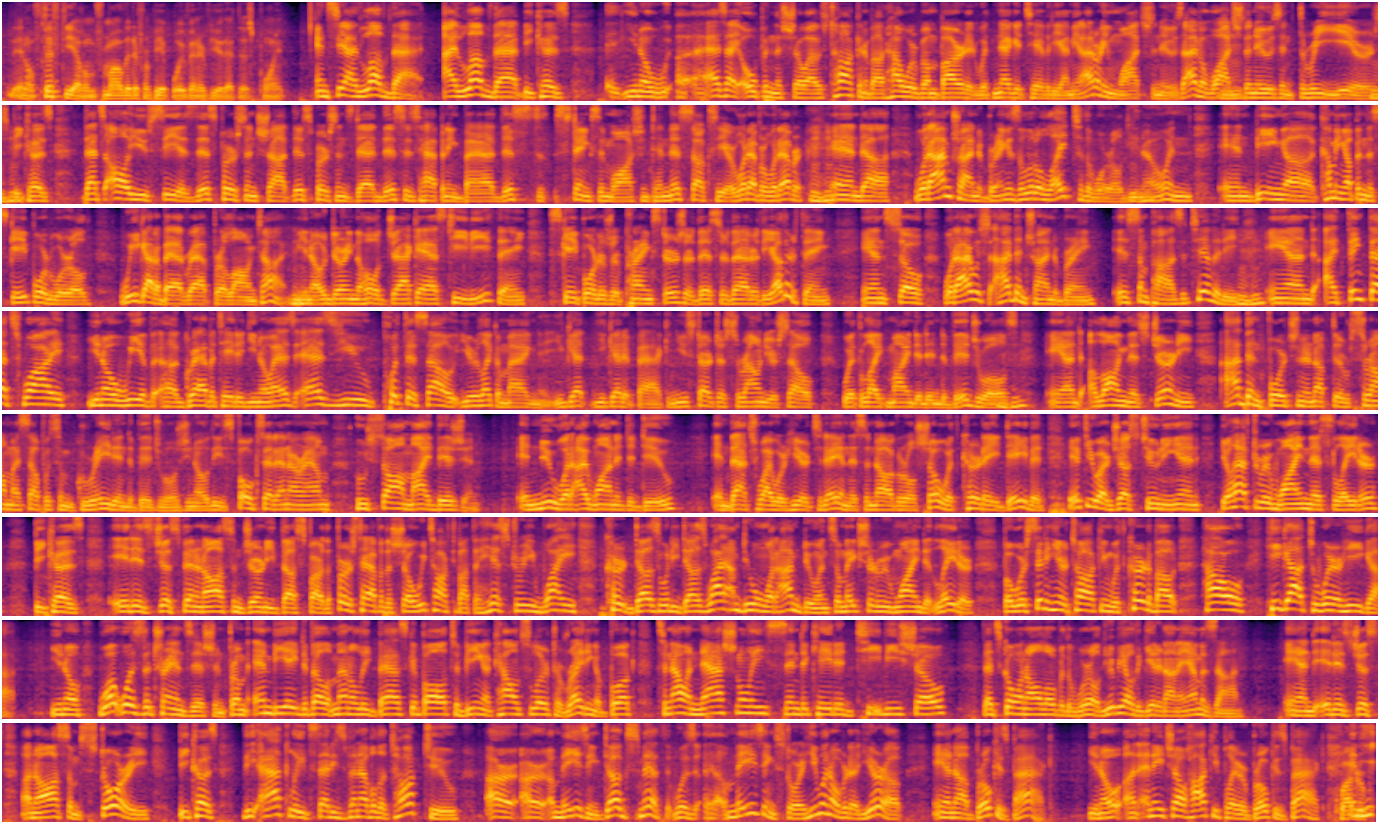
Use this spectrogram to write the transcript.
you know, 50 of them from all the different people we've interviewed at this point. And see, I love that. I love that because, you know, uh, as I opened the show, I was talking about how we're bombarded with negativity. I mean, I don't even watch the news. I haven't watched the news in three years because that's all you see is this person shot, this person's dead, this is happening bad, this stinks in Washington, this sucks here, whatever, whatever. And uh, what I'm trying to bring is a little light to the world, you know, and and being uh, coming up in the skateboard world, we got a bad rap for a long time. You know, during the whole jackass TV thing, skateboarders are pranksters or this or that or the other thing. And so what I was I've been trying to bring is some positivity. And I think that's why, you know, we have uh, gravitated, you know, as as you put this out, you're like a magnet. You get you get it back and you start to surround yourself with like-minded individuals. And along this journey, I've been fortunate enough to surround myself with some great individuals, you know, these folks at NRM who saw my vision and knew what I wanted to do. And that's why we're here today in this inaugural show with Kurt A. David. If you are just tuning in, you'll have to rewind this later because it has just been an awesome journey thus far. The first half of the show, we talked about the history, why Kurt does what he does, why I'm doing what I'm doing. So make sure to rewind it later. But we're sitting here talking with Kurt about how he got to where he got. You know, what was the transition from NBA Developmental League basketball to being a counselor to writing a book to now a nationally syndicated TV show that's going all over the world? You'll be able to get it on Amazon. And it is just an awesome story because the athletes that he's been able to talk to are, are amazing. Doug Smith was an amazing story. He went over to Europe and uh, broke his back. You know, an NHL hockey player broke his back. And he-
